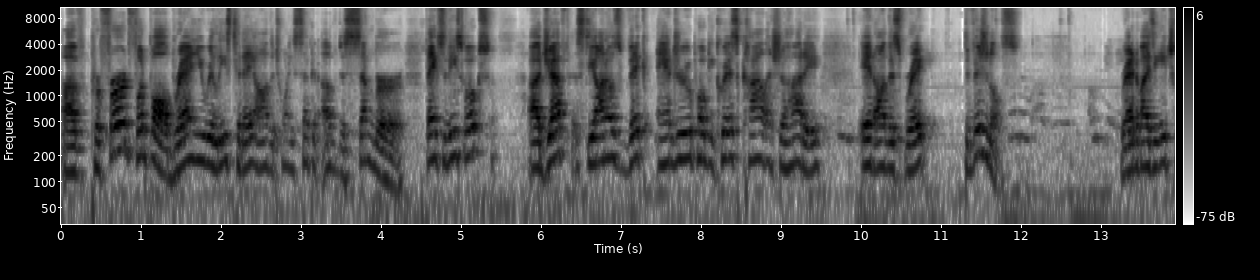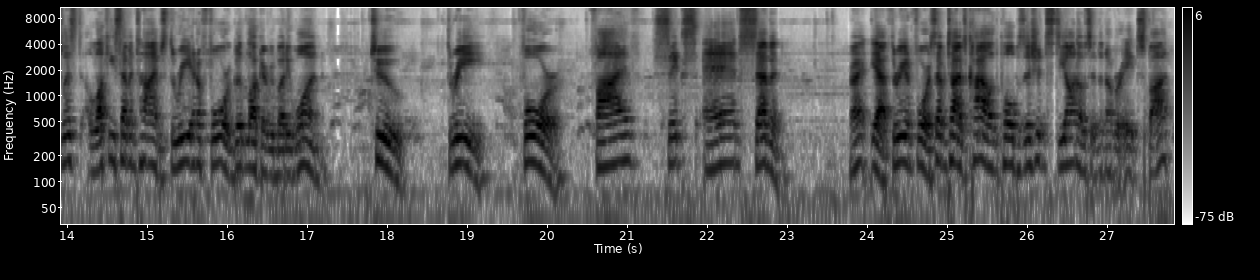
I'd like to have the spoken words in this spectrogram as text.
Of Preferred Football, brand new release today on the 22nd of December. Thanks to these folks uh, Jeff, Stianos, Vic, Andrew, Pokey Chris, Kyle, and Shahadi in on this break. Divisionals. Randomizing each list lucky seven times. Three and a four. Good luck, everybody. One, two, three, four, five, six, and seven. Right? Yeah, three and four. Seven times. Kyle in the pole position. Stianos in the number eight spot.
